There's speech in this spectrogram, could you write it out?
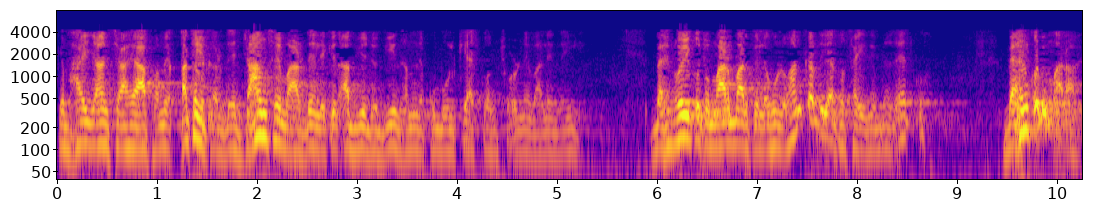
کہ بھائی جان چاہے آپ ہمیں قتل کر دیں، جان سے مار دیں، لیکن اب یہ جو دین ہم نے قبول کیا، اس کو ہم چھوڑنے والے نہیں بہنوئی کو تو مار مار کے لہو لوہان کر دیا تو سعید ابن زید کو۔ بہن کو بھی مارا ہے۔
